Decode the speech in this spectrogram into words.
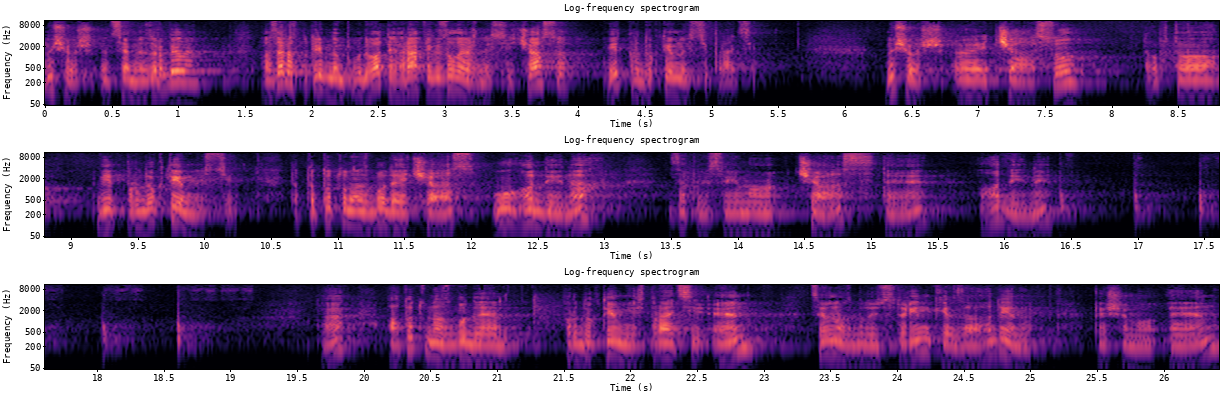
Ну що ж, це ми зробили. А зараз потрібно побудувати графік залежності часу від продуктивності праці. Ну що ж, е, часу, тобто від продуктивності. Тобто тут у нас буде час у годинах. Записуємо час Т години. Так? А тут у нас буде продуктивність праці N. Це у нас будуть сторінки за годину. Пишемо N.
